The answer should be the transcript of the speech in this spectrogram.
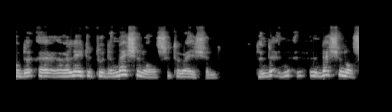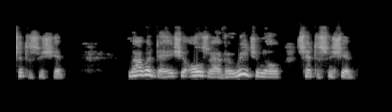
the, uh, related to the national situation, the, the, national citizenship. Nowadays, you also have a regional citizenship,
